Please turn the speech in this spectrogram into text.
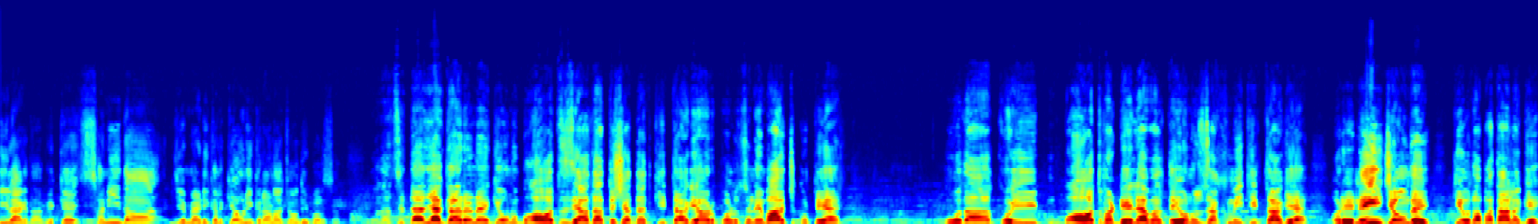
ਕੀ ਲੱਗਦਾ ਵੀ ਕਿ ਸਨੀ ਦਾ ਜੇ ਮੈਡੀਕਲ ਕਿਉਂ ਨਹੀਂ ਕਰਾਉਣਾ ਚਾਹੁੰਦੀ ਪੁਲਿਸ? ਉਹਦਾ ਸਿੱਧਾ ਜਿਹਾ ਕਾਰਨ ਹੈ ਕਿ ਉਹਨੂੰ ਬਹੁਤ ਜ਼ਿਆਦਾ ਤਸ਼ੱਦਦ ਕੀਤਾ ਗਿਆ ਔਰ ਪੁਲਿਸ ਨੇ ਬਾਅਦ ਚ ਕੁੱਟਿਆ। ਉਹਦਾ ਕੋਈ ਬਹੁਤ ਵੱਡੇ ਲੈਵਲ ਤੇ ਉਹਨੂੰ ਜ਼ਖਮੀ ਕੀਤਾ ਗਿਆ। ਔਰ ਇਹ ਨਹੀਂ ਚਾਹੁੰਦੇ ਕਿ ਉਹਦਾ ਪਤਾ ਲੱਗੇ।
